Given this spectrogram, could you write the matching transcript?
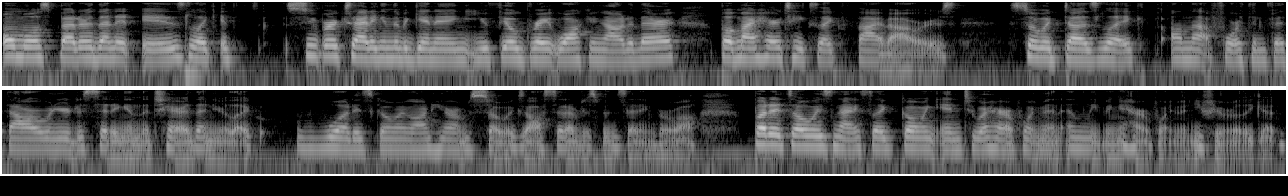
almost better than it is. Like it's super exciting in the beginning. You feel great walking out of there, but my hair takes like 5 hours. So it does like on that fourth and fifth hour when you're just sitting in the chair, then you're like, what is going on here? I'm so exhausted. I've just been sitting for a while. But it's always nice like going into a hair appointment and leaving a hair appointment. You feel really good.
